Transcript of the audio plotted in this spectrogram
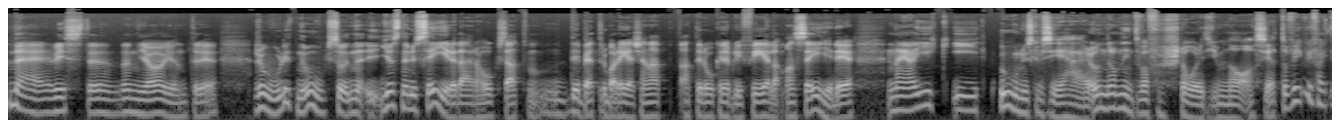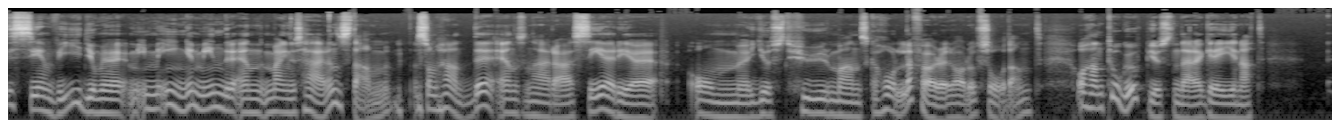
Nej, visst, eh, den gör ju inte det. Roligt nog, så just när du säger det där också, att det är bättre att bara erkänna att, att det råkade bli fel, att man säger det. När jag gick i, oh nu ska vi se här, undrar om det inte var första året i gymnasiet, då fick vi faktiskt se en video med, med ingen mindre än Magnus Härenstam, som hade en sån här eh, serie om just hur man ska hålla föredrag och sådant. Och han tog upp just den där grejen att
